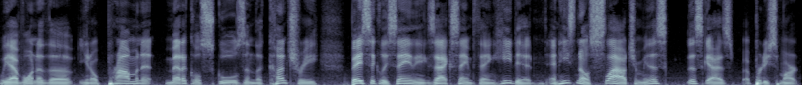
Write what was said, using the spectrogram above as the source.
we have one of the you know prominent medical schools in the country basically saying the exact same thing he did. And he's no slouch. I mean, this this guy's a pretty smart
